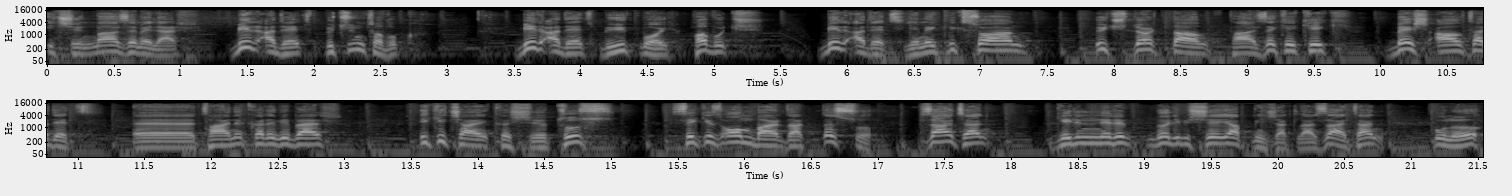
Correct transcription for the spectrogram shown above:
için malzemeler bir adet bütün tavuk, bir adet büyük boy havuç, bir adet yemeklik soğan, 3-4 dal taze kekik, 5-6 adet e, tane karabiber, 2 çay kaşığı tuz, 8-10 bardak da su. Zaten gelinlerin böyle bir şey yapmayacaklar. Zaten bunu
